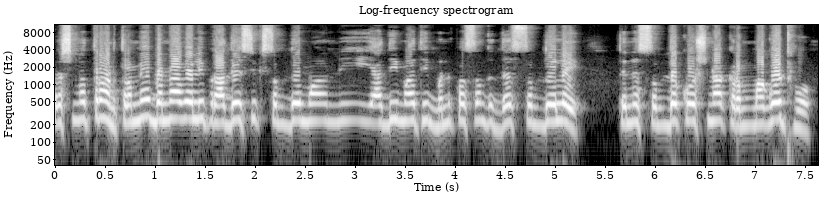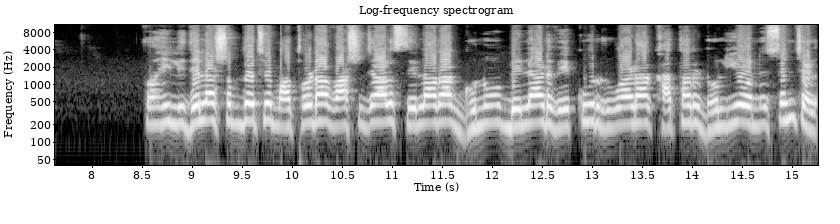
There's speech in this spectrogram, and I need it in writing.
પ્રશ્ન ત્રણ તમે બનાવેલી પ્રાદેશિક શબ્દોમાંની યાદીમાંથી મનપસંદ દસ શબ્દો લઈ તેને શબ્દકોશના ક્રમમાં ગોઠવો. તો અહીં લીધેલા શબ્દો છે માથોડા, વાંસજાળ, સેલારા ગુનો બેલાડ, વેકુર, રૂવાડા, ખાતર, ઢોલિયો અને સંચળ.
